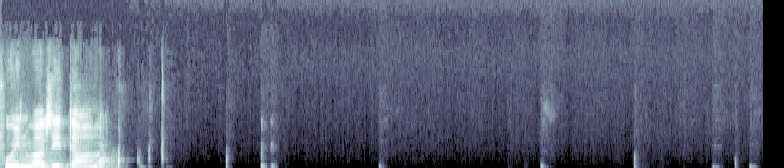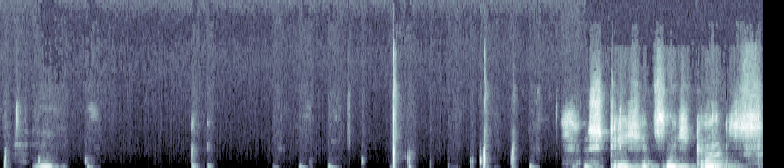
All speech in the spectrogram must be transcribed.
Vorhin war sie da. Das verstehe ich jetzt nicht ganz.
